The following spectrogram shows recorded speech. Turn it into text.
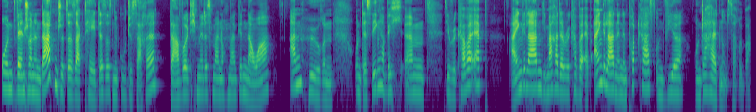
Und wenn schon ein Datenschützer sagt, hey, das ist eine gute Sache, da wollte ich mir das mal nochmal genauer anhören. Und deswegen habe ich ähm, die Recover-App eingeladen, die Macher der Recover App eingeladen in den Podcast und wir unterhalten uns darüber.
